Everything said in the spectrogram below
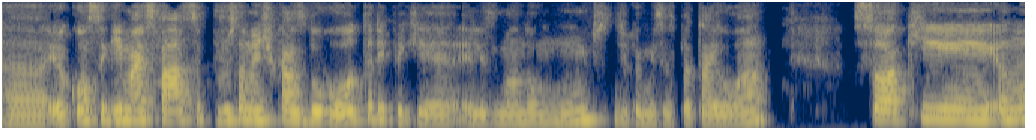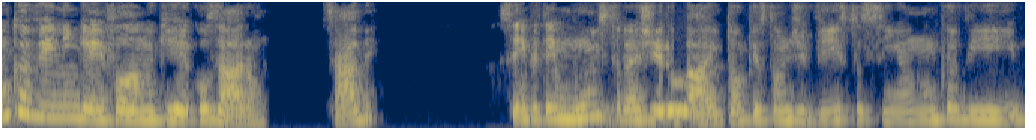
Uh, eu consegui mais fácil justamente por causa do Rotary, porque eles mandam muitos de comissões para Taiwan. Só que eu nunca vi ninguém falando que recusaram, sabe? Sempre tem muito estrangeiro lá, então questão de visto, assim, eu nunca vi.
